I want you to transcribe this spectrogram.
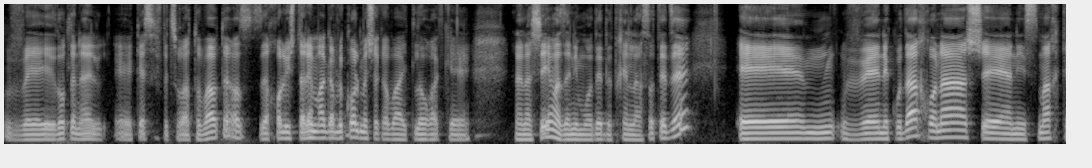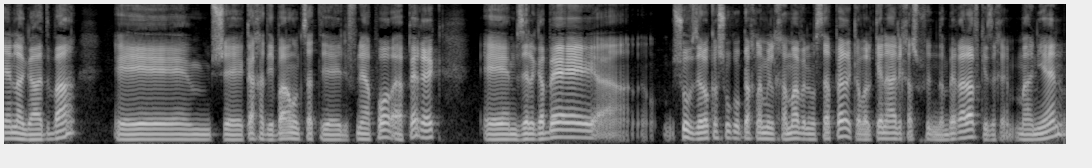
ויודעות לנהל אה, כסף בצורה טובה יותר, אז זה יכול להשתלם אגב לכל משק הבית, לא רק לנשים, אז אני מעודד אתכן לעשות את זה. ונקודה אחרונה שאני אשמח כן לגעת בה, שככה דיברנו קצת לפני הפרק, אמ, זה לגבי, שוב, זה לא קשור כל כך למלחמה ולנושא הפרק, אבל כן היה לי חשוב שנדבר עליו, כי זה מעניין,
